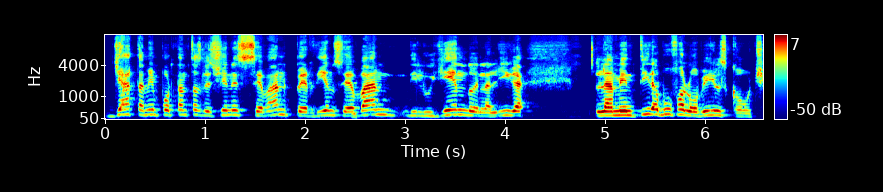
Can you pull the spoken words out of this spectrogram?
ya también por tantas lesiones se van perdiendo, se van diluyendo en la liga. La mentira Buffalo Bills, coach,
